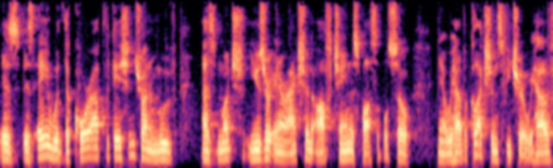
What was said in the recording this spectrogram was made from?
is is a with the core application trying to move as much user interaction off chain as possible. So you know, we have a collections feature, we have,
